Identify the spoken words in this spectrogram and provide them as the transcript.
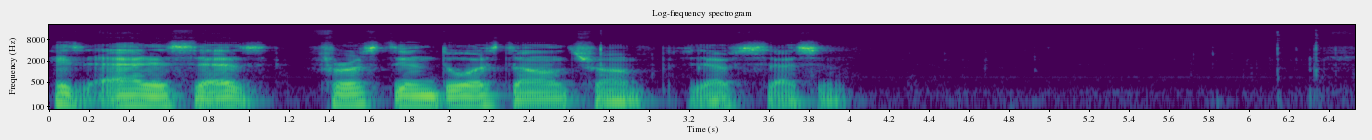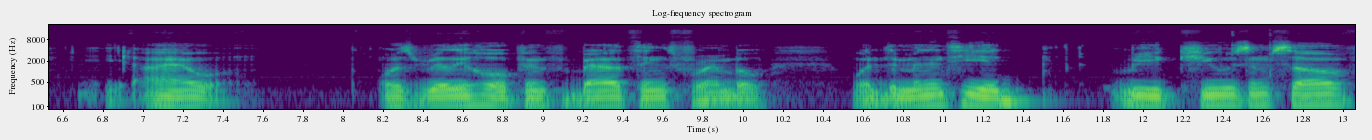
His ad it says, first to endorse Donald Trump, Jeff Sessions. I was really hoping for better things for him, but when the minute he had recused himself,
